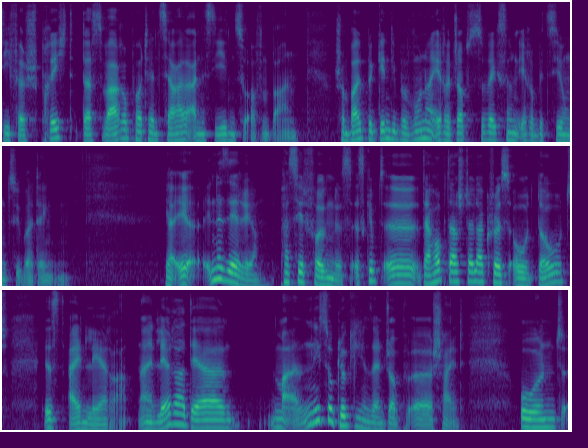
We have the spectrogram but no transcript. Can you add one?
die verspricht, das wahre Potenzial eines jeden zu offenbaren. Schon bald beginnen die Bewohner ihre Jobs zu wechseln und ihre Beziehungen zu überdenken. Ja, in der Serie passiert folgendes. Es gibt, äh, der Hauptdarsteller Chris O'Dowd ist ein Lehrer. Ein Lehrer, der nicht so glücklich in seinem Job äh, scheint. Und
